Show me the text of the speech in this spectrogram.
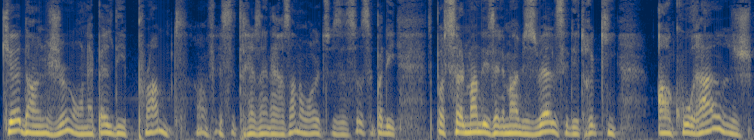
que dans le jeu, on appelle des prompts. En fait, c'est très intéressant d'avoir utilisé ça. C'est pas des, pas seulement des éléments visuels, c'est des trucs qui encouragent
